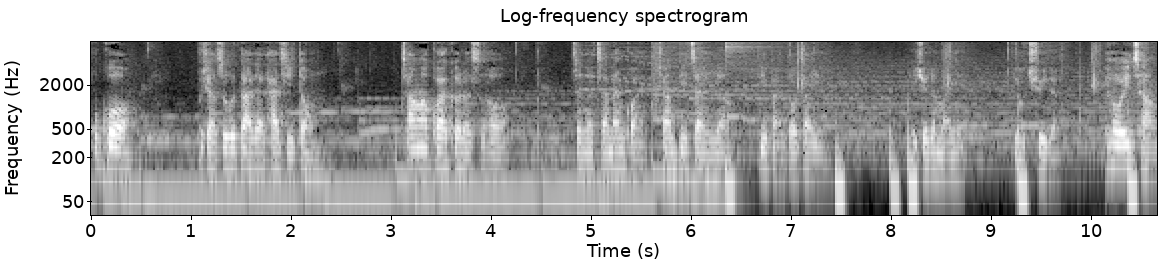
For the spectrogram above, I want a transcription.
不过不晓得是不是大家太激动。唱到怪客的时候，整个展览馆像地震一样，地板都在摇，也觉得蛮有趣的。最后一场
